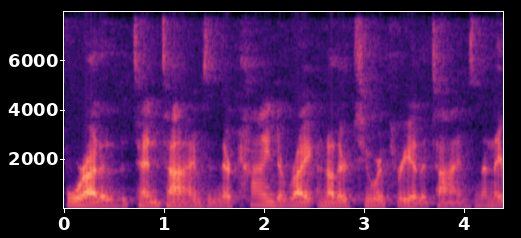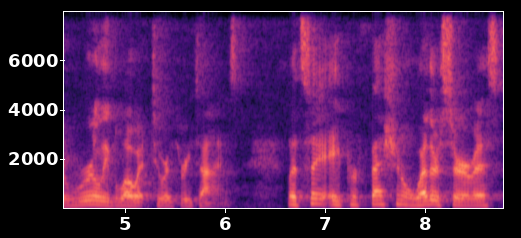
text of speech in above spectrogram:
four out of the 10 times and they're kind of right another two or three of the times and then they really blow it two or three times. Let's say a professional weather service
